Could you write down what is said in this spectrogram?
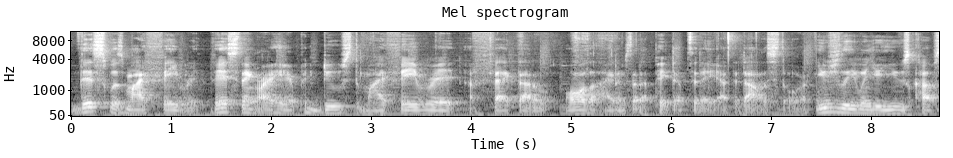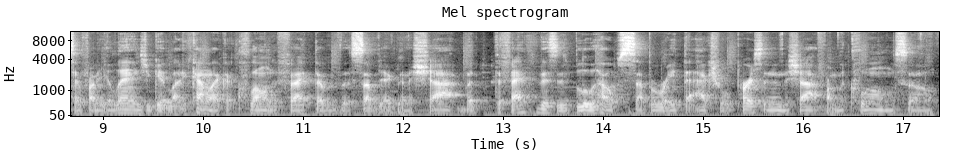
this was my favorite. This thing right here produced my favorite effect out of all the items that I picked up today at the dollar store. Usually when you use cups in front of your lens, you get like kind of like a clone effect of the subject in the shot. But the fact that this is blue helps separate the actual person in the shot from the clone. So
